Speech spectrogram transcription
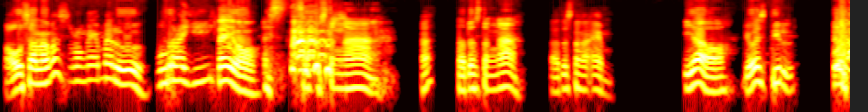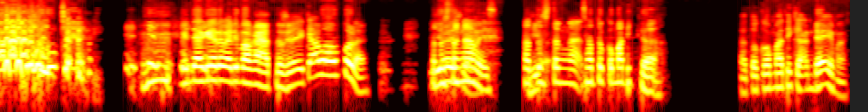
Gak usah lah mas, rong ml lho, murah iki. Lah yo. Eh, Satu setengah. Hah? Satu setengah. Satu setengah m. Iya. oh. Ya wis deal. Kenyangnya rp lima ratus ya, gak apa-apa lah. Satu Ya, setengah wis. Satu Iya. setengah. Satu koma tiga. 1,3 ndek ya, Mas.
